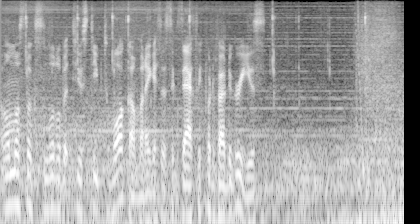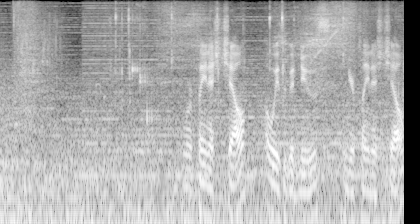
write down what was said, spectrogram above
almost looks a little bit too steep to walk on, but I guess it's exactly 45 degrees. We're playing as Chell. Always a good news when you're playing as Chell.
